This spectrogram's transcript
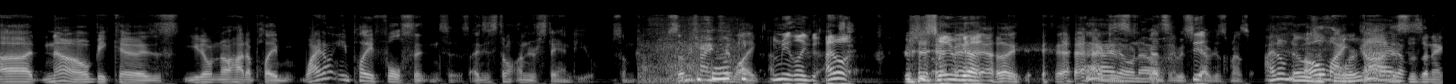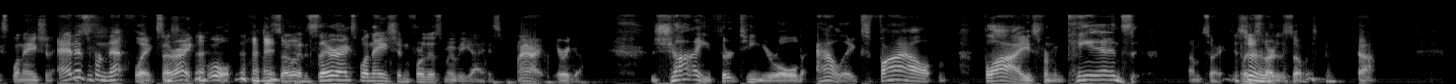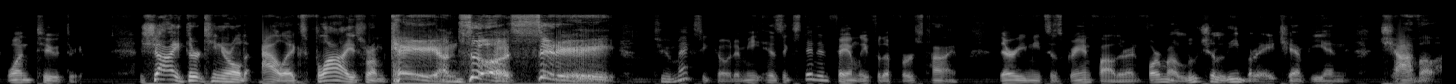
Uh, no, because you don't know how to play. Why don't you play full sentences? I just don't understand you sometimes. Sometimes you're like, I mean, like, I don't. Christian Slater got. Like, I'm I just don't know. with See, you. I'm just messing. I don't know. Oh my word. god, this is an explanation, and it's from Netflix. All right, cool. So it's their explanation for this movie, guys. All right, here we go. Shy 13 year old Alex file flies from Kansas. I'm sorry. Yes, Let's sir. start this over. Yeah. One, two, three. Shy 13 year old Alex flies from Kansas City to Mexico to meet his extended family for the first time. There he meets his grandfather and former lucha libre champion Chavo,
